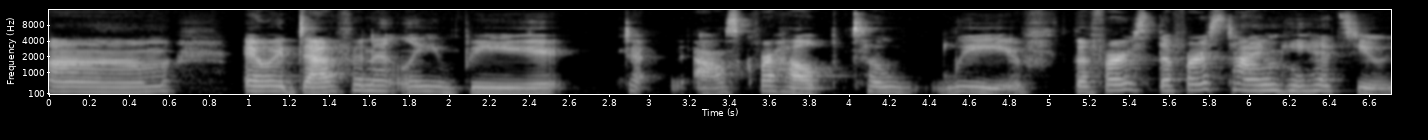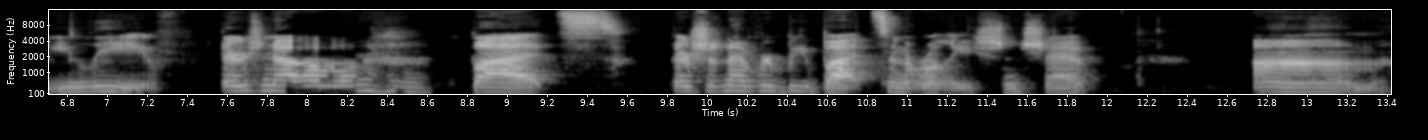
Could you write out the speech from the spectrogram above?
Um, it would definitely be to ask for help to leave. The first the first time he hits you, you leave. There's no Mhm. buts. There should never be buts in a relationship. Um,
